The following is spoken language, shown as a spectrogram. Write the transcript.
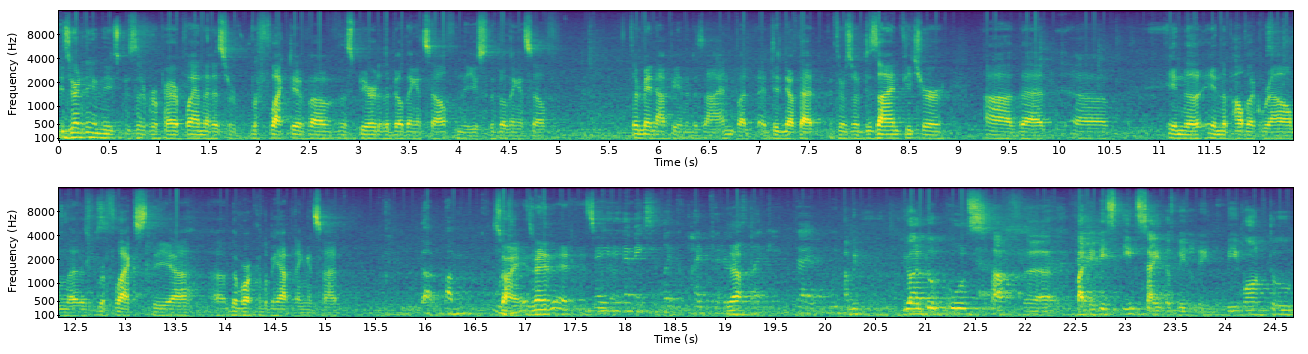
Is there anything in the specific repair plan that is sort of reflective of the spirit of the building itself and the use of the building itself? There may not be in the design, but I did note that if there's a design feature uh, that uh, in the in the public realm that is- reflects the uh, uh, the work that will be happening inside. Uh, um, Sorry, is there anything? it's- Anything that makes it like the pipe fitters, Yeah. like that would I mean, you all do cool stuff, uh, but it is inside the building. We want to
